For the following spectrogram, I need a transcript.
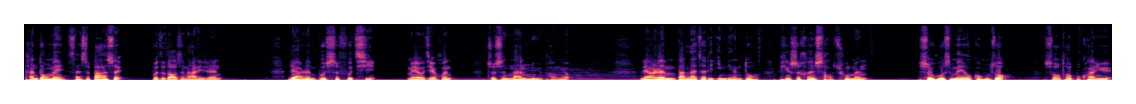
谭冬梅三十八岁，不知道是哪里人。两人不是夫妻，没有结婚，只是男女朋友。两人搬来这里一年多，平时很少出门，似乎是没有工作，手头不宽裕，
